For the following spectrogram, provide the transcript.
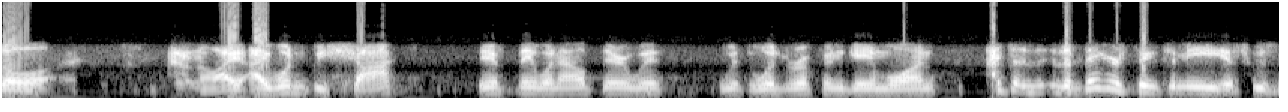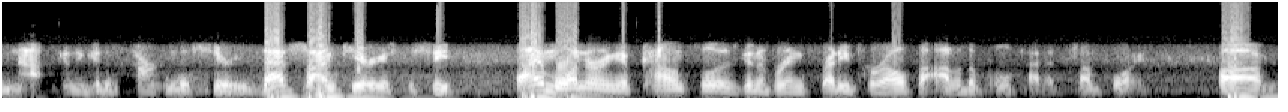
So I don't know. I, I wouldn't be shocked if they went out there with with Woodruff in game one. I, th- the bigger thing to me is who's not going to get a start in this series. That's what I'm curious to see. I'm wondering if Counsell is going to bring Freddie Peralta out of the bullpen at some point. Um,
